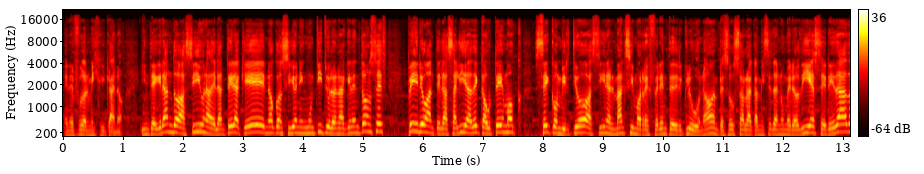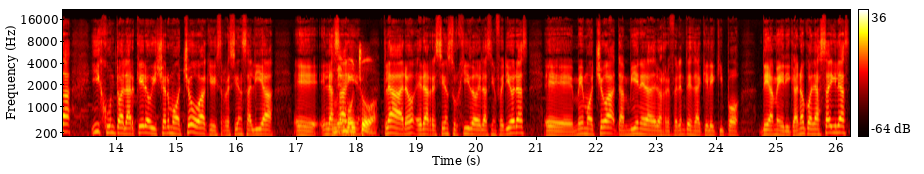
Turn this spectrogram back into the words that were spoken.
en el fútbol mexicano. Integrando así una delantera que no consiguió ningún título en aquel entonces, pero ante la salida de Cautemoc se convirtió así en el máximo referente del club, ¿no? Empezó a usar la camiseta número 10 heredada y junto al arquero Guillermo Ochoa, que recién salía eh, en las Memo águilas. Ochoa. Claro, era recién surgido de las inferiores. Eh, Memo Ochoa también era de los referentes de aquel equipo de América, ¿no? Con las Águilas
